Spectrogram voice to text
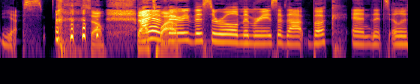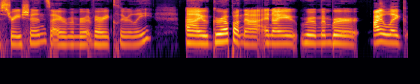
Yes. so I that's have wild very visceral memories of that book and its illustrations. I remember it very clearly. I grew up on that, and I remember I like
